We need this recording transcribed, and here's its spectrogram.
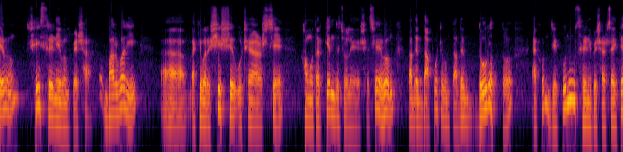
এবং সেই শ্রেণি এবং পেশা, বারবারই একেবারে শীর্ষে উঠে আসছে ক্ষমতার কেন্দ্রে চলে এসেছে এবং তাদের দাপট এবং তাদের দৌরত্ব এখন যে কোনো শ্রেণি পেশার চাইতে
